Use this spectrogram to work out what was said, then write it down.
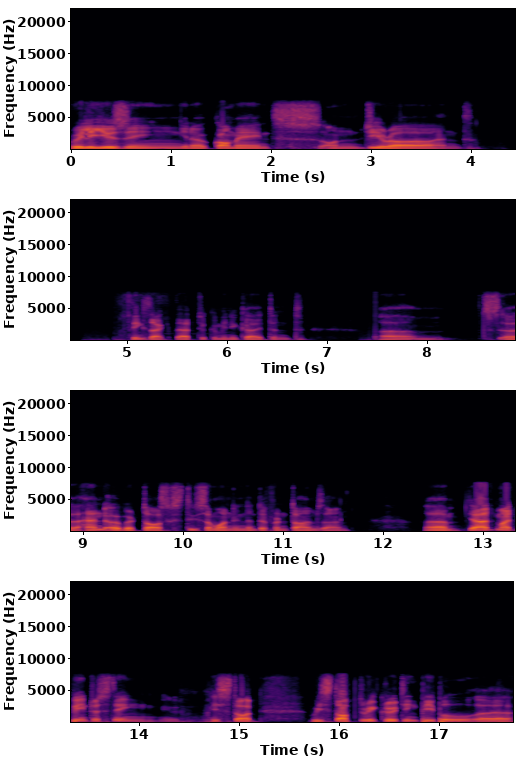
really using, you know, comments on Jira and things like that to communicate and um, uh, hand over tasks to someone in a different time zone. Um, yeah, it might be interesting. We start, we stopped recruiting people uh,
